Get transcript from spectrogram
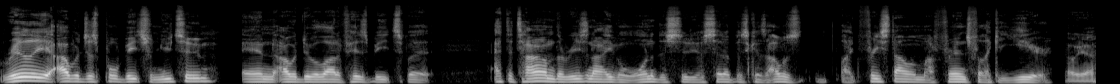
really, I would just pull beats from YouTube, and I would do a lot of his beats. But at the time, the reason I even wanted the studio set up is because I was like freestyling my friends for like a year. Oh yeah.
